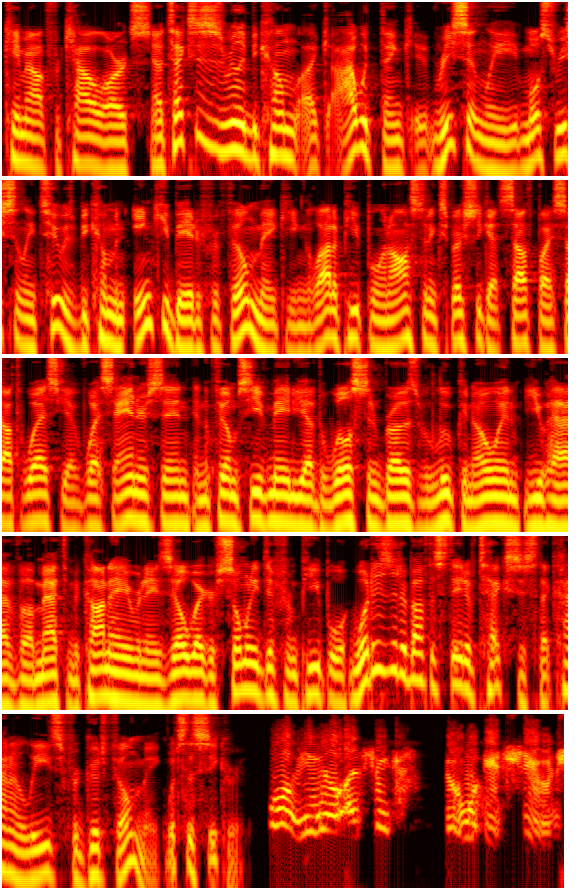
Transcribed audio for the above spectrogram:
came out for Cal Arts. Now Texas has really become like I would think recently, most recently too, has become an incubator for filmmaking. A lot of people in Austin, especially, got South by Southwest. You have Wes Anderson and the films he's made. You have the Wilson brothers with Luke and Owen. You have uh, Matthew McConaughey, Renee Zellweger. So many different people. What is it about the state of Texas that kind of leads for good filmmaking? What's the secret? Well, you know, I think it's huge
